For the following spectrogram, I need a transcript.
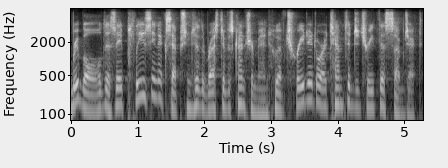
Rebold is a pleasing exception to the rest of his countrymen who have treated or attempted to treat this subject,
